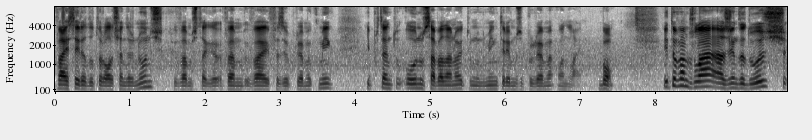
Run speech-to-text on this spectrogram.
Vai ser a doutora Alexandra Nunes, que vamos, vai fazer o programa comigo, e portanto, ou no sábado à noite ou no domingo teremos o programa online. Bom, então vamos lá à agenda de hoje,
